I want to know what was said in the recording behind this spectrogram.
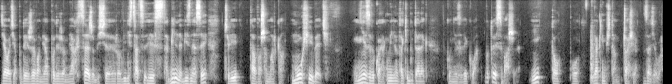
działać, ja podejrzewam, ja podejrzewam, ja chcę, żebyście robili stabilne biznesy, czyli ta wasza marka musi być niezwykła jak milion takich butelek, tylko niezwykła, bo to jest wasze. I to po jakimś tam czasie zadziała.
